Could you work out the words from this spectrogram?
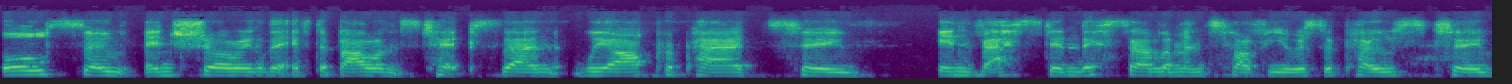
also ensuring that if the balance tips, then we are prepared to invest in this element of you as opposed to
